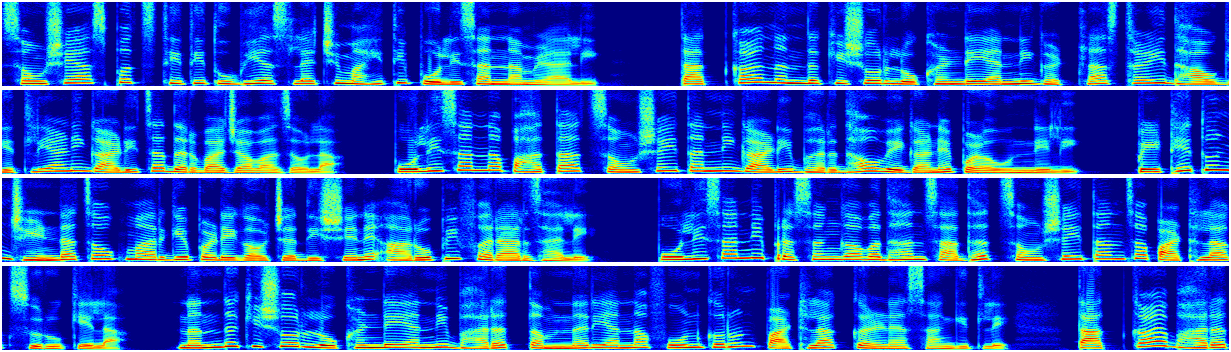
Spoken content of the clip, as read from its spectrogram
संशयास्पद स्थितीत उभी असल्याची माहिती पोलिसांना मिळाली. तात्काळ नंदकिशोर लोखंडे यांनी घटनास्थळी धाव घेतली आणि गाडीचा दरवाजा वाजवला. पोलिसांना पाहताच संशयितांनी गाडी भरधाव वेगाने पळवून नेली. पेठेतून झेंडा चौक मार्गे पडेगावच्या दिशेने आरोपी फरार झाले. पोलिसांनी प्रसंगावधान साधत संशयितांचा पाठलाग सुरू केला. नंदकिशोर लोखंडे यांनी भारत तमनर यांना फोन करून पाठलाग करण्यास सांगितले. तात्काळ भारत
